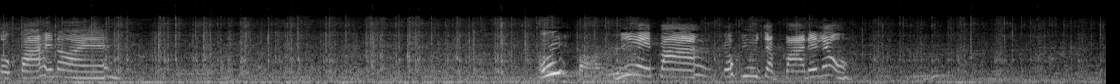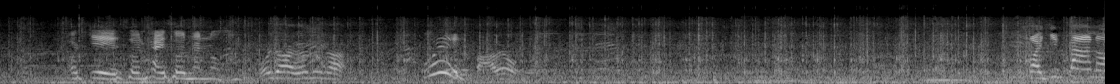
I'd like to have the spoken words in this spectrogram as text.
ตกปลาให้หน่อยอุ้ยนี่ไงปลาก็ฟิวจับปลาได้แล้ว โอเคโซนใครโซนมันลงโอ้ยได้แล้วนี่น่ะอุ้ยปลาแล้วขอกินปลาหน่อย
